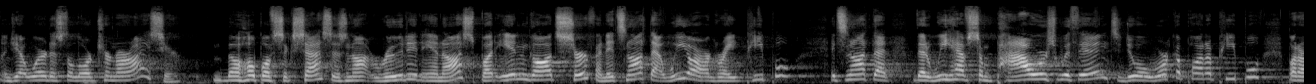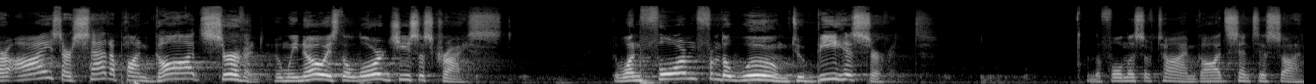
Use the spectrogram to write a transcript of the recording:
And yet, where does the Lord turn our eyes here? The hope of success is not rooted in us, but in God's servant. It's not that we are a great people. It's not that, that we have some powers within to do a work upon a people, but our eyes are set upon God's servant, whom we know is the Lord Jesus Christ, the one formed from the womb to be his servant. In the fullness of time, God sent his Son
